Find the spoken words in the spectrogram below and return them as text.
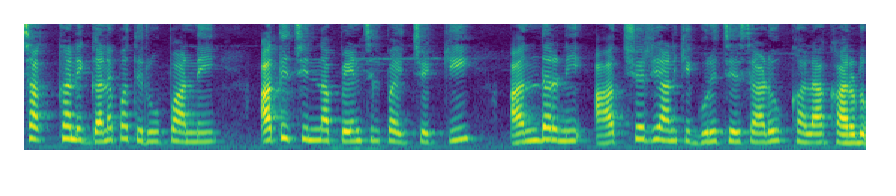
చక్కని గణపతి రూపాన్ని అతి చిన్న పెన్సిల్పై చెక్కి అందరినీ ఆశ్చర్యానికి గురి చేశాడు కళాకారుడు.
